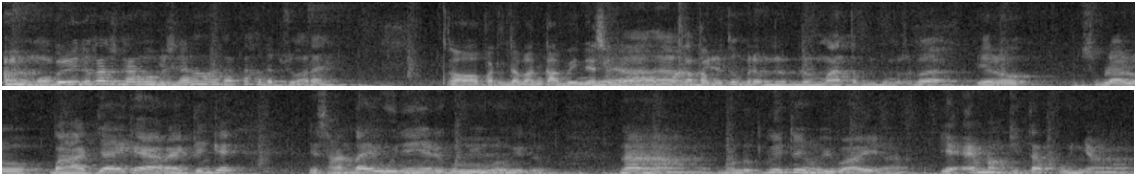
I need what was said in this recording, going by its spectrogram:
mobil itu kan sekarang mobil sekarang rata-rata kedap suara ya. Oh, peredaman kabinnya Ya, sudah mantap. kabinnya tuh bener-bener bener mantap gitu maksud gua. Ya lu sebelah lu bajai kayak rating kayak ya santai bunyinya di kuping Hmm. lu gitu. Nah, menurut gue itu yang lebih bahaya. Ya emang kita punya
